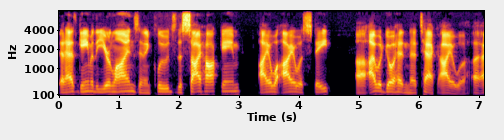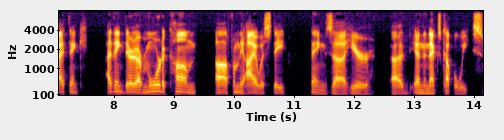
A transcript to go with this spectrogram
that has game of the year lines and includes the Cyhawk game, Iowa Iowa State. Uh, I would go ahead and attack Iowa. I, I, think I think there are more to come uh, from the Iowa State things uh, here uh, in the next couple weeks.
